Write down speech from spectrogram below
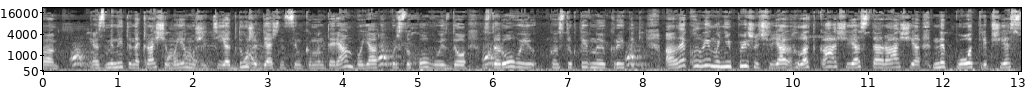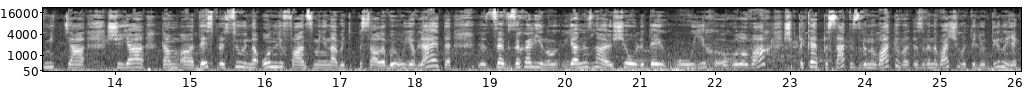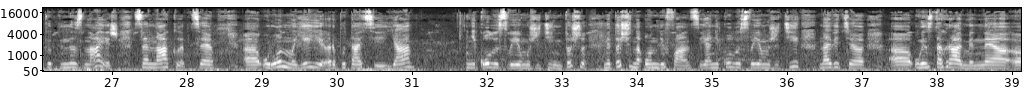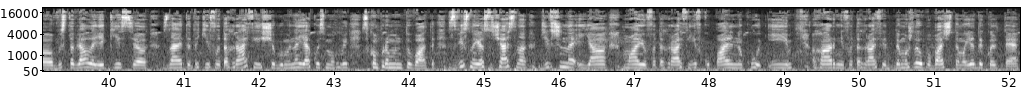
змінити на краще в моєму житті. Я дуже вдячна цим коментарям, бо я прислуховуюсь до здорової конструктивної критики. Але коли мені пишуть, що я гладка, що я стара, що я не потріб, що я сміття, що я там десь працюю на OnlyFans, мені навіть писали. Ви уявляєте? Це взагалі, ну я не знаю, що у людей у їх головах, щоб таке писати, звинуватувати, звинувачувати людину, яку ти не знаєш. Це наклеп, це е, урон моєї репутації. Я Ніколи в своєму житті, не то що не то, що на OnlyFans, я ніколи в своєму житті навіть е, е, у інстаграмі не е, виставляла якісь, е, знаєте, такі фотографії, щоб мене якось могли скомпроментувати. Звісно, я сучасна дівчина, і я маю фотографії в купальнику, і гарні фотографії, де можливо побачити моє декольте.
